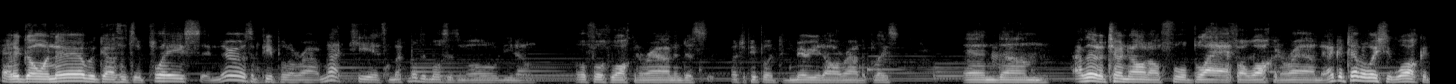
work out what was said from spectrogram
had it going there, we got into the place, and there were some people around, not kids, but mostly some old, you know, old folks walking around and just a bunch of people myriad all around the place. And um I able to turn it on on full blast while walking around. I could tell the way she's walking.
